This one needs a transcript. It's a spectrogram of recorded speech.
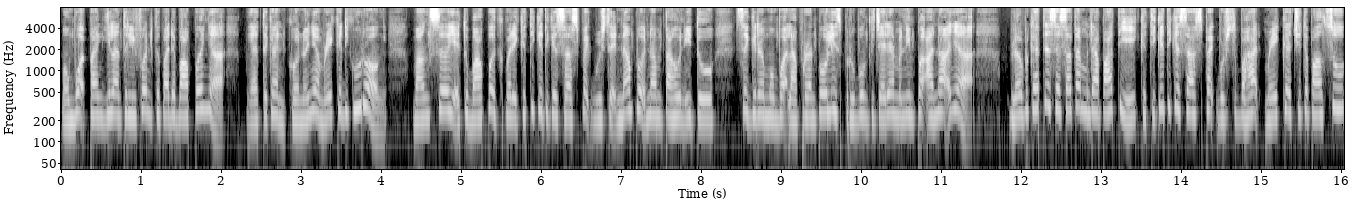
membuat panggilan telefon kepada bapanya mengatakan kononnya mereka dikurung. Mangsa iaitu bapa kepada ketiga-tiga suspek berusia 66 tahun itu segera membuat laporan polis berhubung kejadian menimpa anaknya. Beliau berkata siasatan mendapati ketiga-tiga suspek bersubahat mereka cerita palsu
